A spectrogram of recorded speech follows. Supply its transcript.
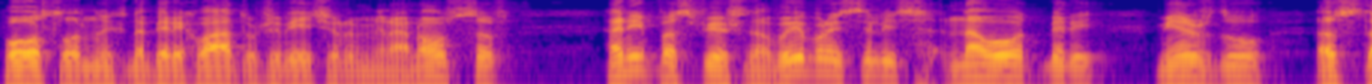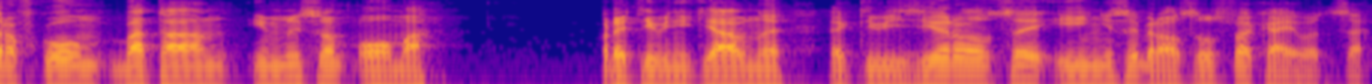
посланных на перехват уже вечером мироносцев они поспешно выбросились на отмели между островком Батан и мысом Ома, Противник явно активизировался и не собирался успокаиваться.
